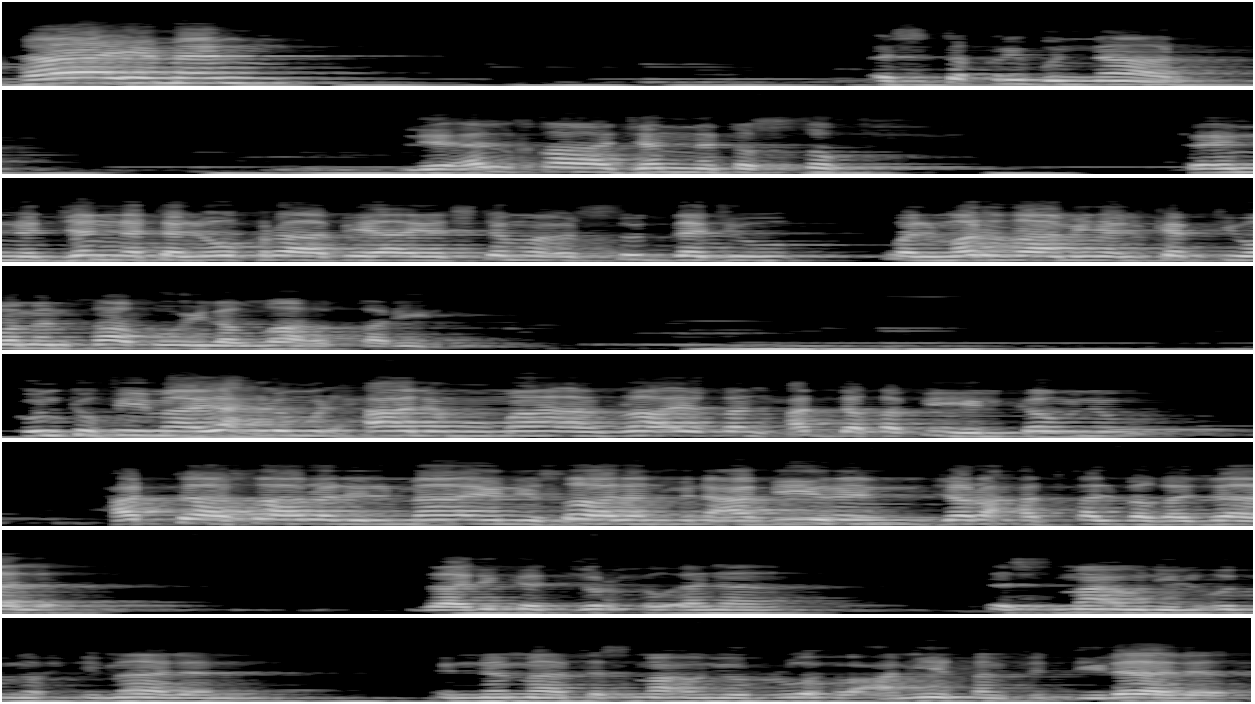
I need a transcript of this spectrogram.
هائما أستقرب النار لألقى جنة الصف فإن الجنة الأخرى بها يجتمع السذج والمرضى من الكبت ومن خافوا إلى الله القريب. كنت فيما يحلم الحالم ماء رائقا حدق فيه الكون حتى صار للماء نصالا من عبير جرحت قلب غزاله ذلك الجرح أنا تسمعني الأذن احتمالا إنما تسمعني الروح عميقا في الدلالة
